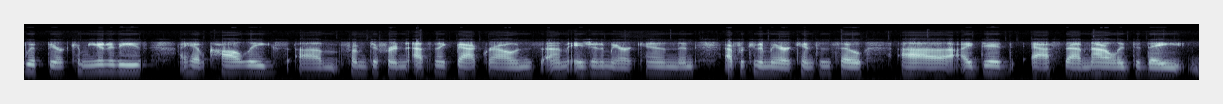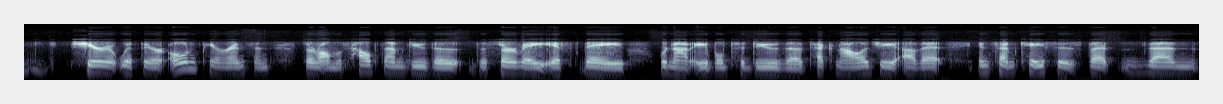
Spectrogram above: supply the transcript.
with their communities. I have colleagues um, from different ethnic backgrounds, um, Asian American and African Americans, and so uh, I did ask them. Not only did they share it with their own parents and sort of almost help them do the the survey if they were not able to do the technology of it in some cases, but then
